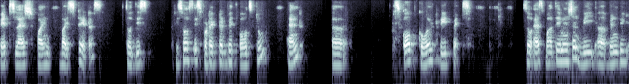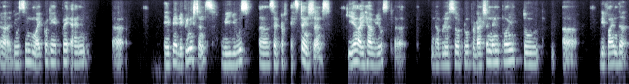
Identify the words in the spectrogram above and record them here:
pet slash find by status. So this resource is protected with OAuth2 and scope called read pets. So as Bhati mentioned, we uh, when we are using micro gateway and uh, API definitions, we use a set of extensions. Here I have used uh, WSO2 production endpoint to uh, define the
